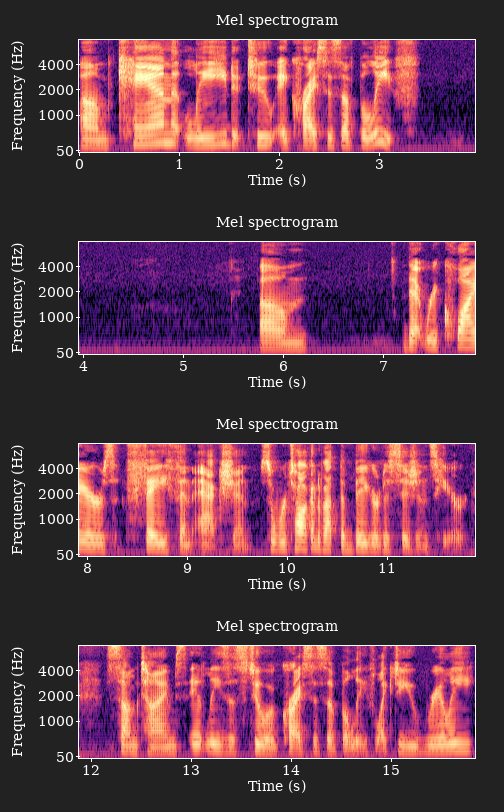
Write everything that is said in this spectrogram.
um, can lead to a crisis of belief um, that requires faith and action. So we're talking about the bigger decisions here. Sometimes it leads us to a crisis of belief. Like, do you really,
